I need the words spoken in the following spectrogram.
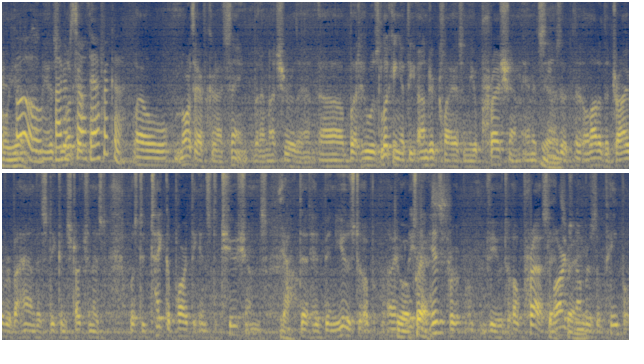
Oh, yeah. Oh, I mean, out of South at- Africa. Well, North Africa, I think, but I'm not sure of that. Uh, but who was looking at the underclass and the oppression, and it seems Yeah. that a lot of the driver behind this deconstructionist was to take apart the institutions Yeah. that had been used to, uh, To at least in oppress. his pr- view, to oppress That's large right. numbers of people.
